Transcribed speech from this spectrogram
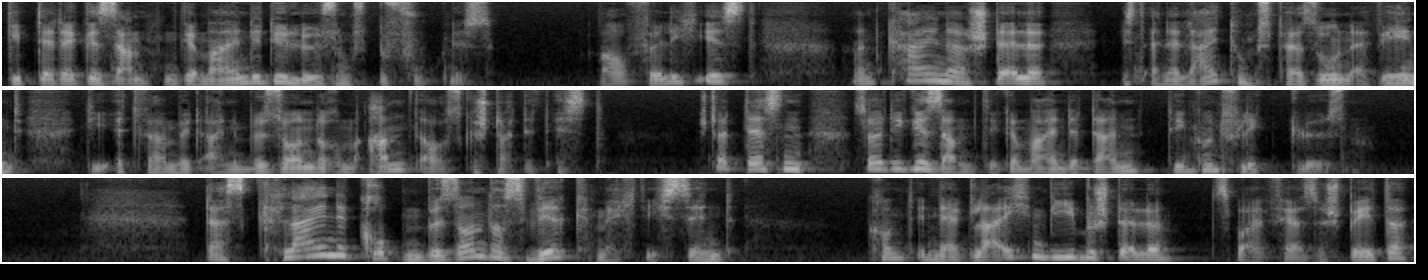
gibt er der gesamten Gemeinde die Lösungsbefugnis. Auffällig ist, an keiner Stelle ist eine Leitungsperson erwähnt, die etwa mit einem besonderen Amt ausgestattet ist. Stattdessen soll die gesamte Gemeinde dann den Konflikt lösen. Dass kleine Gruppen besonders wirkmächtig sind, kommt in der gleichen Bibelstelle, zwei Verse später,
